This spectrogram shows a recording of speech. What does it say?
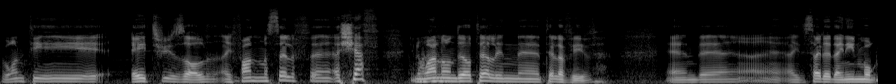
28 years old, I found myself uh, a chef in Wow. one on the hotel in uh, Tel Aviv. And uh, I decided I need more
